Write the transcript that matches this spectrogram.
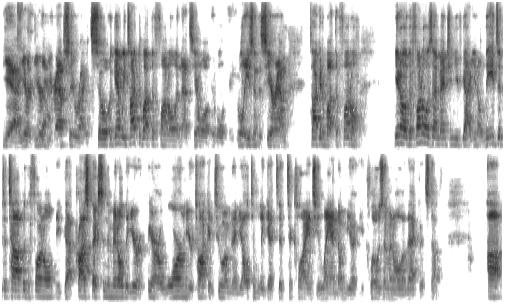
Yeah, you're you're you're absolutely right. So again, we talked about the funnel, and that's you know we'll we'll, we'll ease into CRM. Talking about the funnel, you know the funnel as i mentioned you've got you know leads at the top of the funnel you've got prospects in the middle that you're you're warm you're talking to them then you ultimately get to, to clients you land them you, you close them and all of that good stuff uh,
